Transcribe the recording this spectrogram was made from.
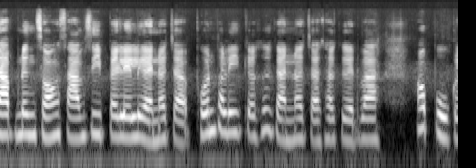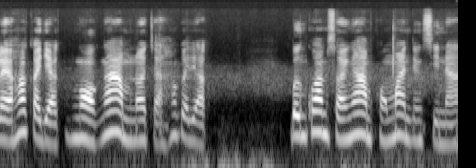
นับหนึ่งสองสามสี่ไปเรื่อยๆเนาะจ้ะผลผลิตก็คือกันเนาะจ้ะถ้าเกิดว่าเฮาปลูกแล้วเฮาก็อยากงอกงามเนาะจ้ะเฮาก็อยากเบิ่งความสวยงามของมันจังซี่นะ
